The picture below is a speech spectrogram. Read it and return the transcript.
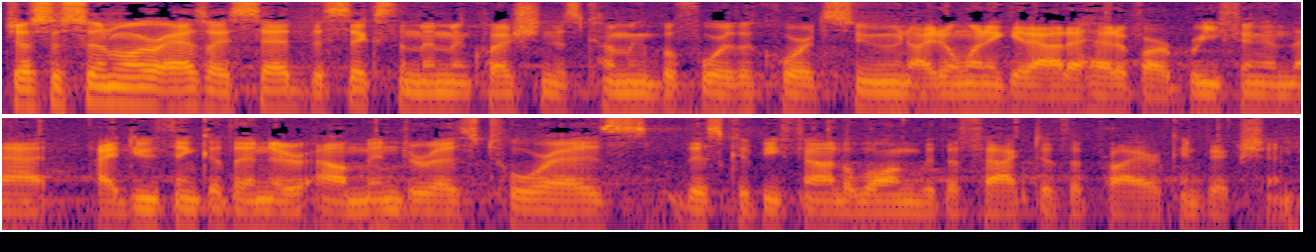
Justice Sotomayor, as I said, the Sixth Amendment question is coming before the court soon. I don't want to get out ahead of our briefing on that. I do think that under Almendarez Torres, this could be found along with the fact of the prior conviction.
